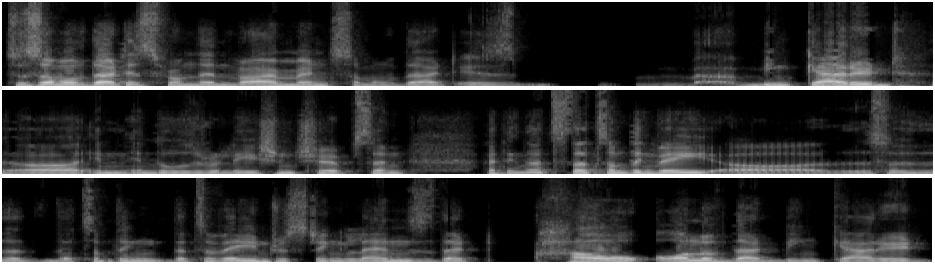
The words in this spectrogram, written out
So some of that is from the environment, some of that is being carried uh, in in those relationships, and I think that's that's something very uh, so that, that's something that's a very interesting lens that how all of that being carried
